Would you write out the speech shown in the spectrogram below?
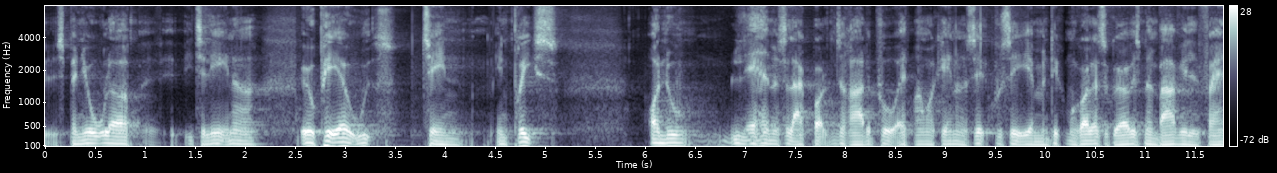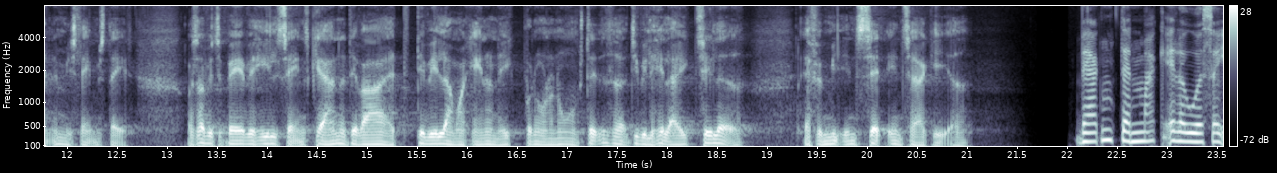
øh, spanioler, øh, italienere, europæere ud til en, en pris. Og nu havde man så lagt bolden til rette på, at amerikanerne selv kunne se, at det kunne man godt lade sig gøre, hvis man bare ville forhandle med islamisk stat. Og så er vi tilbage ved hele sagens kerne, det var, at det ville amerikanerne ikke på nogen af nogen omstændigheder. De ville heller ikke tillade, at familien selv interagerede. Hverken Danmark eller USA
